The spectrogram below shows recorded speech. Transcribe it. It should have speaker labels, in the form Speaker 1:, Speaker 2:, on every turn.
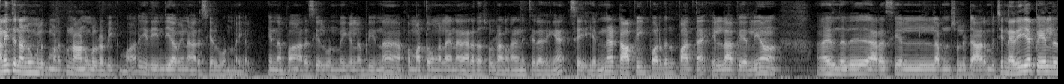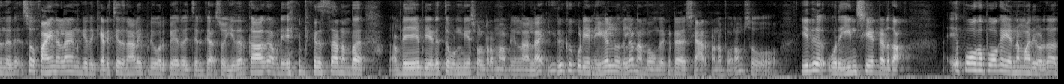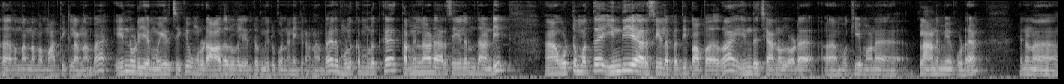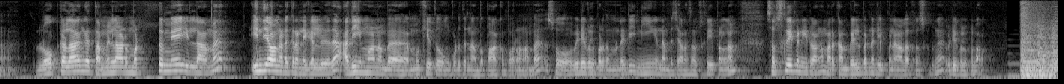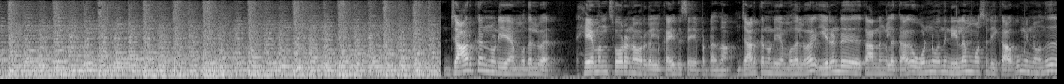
Speaker 1: அனைத்து நல்லவங்களுக்கும் வணக்கம். நான் உங்கள் ரவிக்குமார். இது இந்தியாவின் அரசியல் உண்மைகள். என்னப்பா அரசியல் உண்மைகள் அப்படின்னா அப்போ மற்றவங்களாம் என்ன வேறு ஏதாவது சொல்கிறாங்களா நினச்சிடாதீங்க. சரி என்ன டாபிக் போகிறதுன்னு பார்த்தேன். எல்லா பேர்லேயும் இருந்தது. அரசியல் அப்படின்னு சொல்லிட்டு ஆரம்பித்து நிறைய பேர் இருந்தது. ஸோ ஃபைனலாக எனக்கு இது கிடைச்சதுனால இப்படி ஒரு பேர் வச்சுருக்கேன் ஸோ இதற்காக அப்படியே பெருசாக நம்ம அப்படியே இப்படி எடுத்து உண்மையை சொல்கிறோமா அப்படின்லாம் இல்லை. இருக்கக்கூடிய நிகழ்வுகளை நம்ம உங்ககிட்ட ஷேர் பண்ண போகிறோம் ஸோ இது ஒரு இனிஷியேட்டட் தான். போக போக என்ன மாதிரி வருதோ அது தகுந்த மாதிரி நம்ம மாற்றிக்கலாம் நம்ம. என்னுடைய முயற்சிக்கு உங்களோட ஆதரவுகள் என்றும் இருக்கும்னு நினைக்கிறேன் நம்ம. இது முழுக்க முழுக்க தமிழ்நாடு அரசியலும் தாண்டி ஒட்டுமொத்த இந்திய அரசியலை பற்றி பார்ப்பது தான் இந்த சேனலோட முக்கியமான பிளானுமே கூட. என்னென்னா லோக்கலாக இங்கே தமிழ்நாடு மட்டுமே இல்லாமல் இந்தியாவில் நடக்கிற நிகழ்வு தான் அதிகமாக நம்ம முக்கியத்துவம் கொடுத்து நம்ம பார்க்க போகிறோம் நம்ம. ஸோ வீடியோக்குள்ள போகிறதுக்கு முன்னாடி நீங்கள் நம்ம சேனல் சப்ஸ்கிரைப் பண்ணலாம். சப்ஸ்கிரைப் பண்ணிவிட்டு வாங்க. மறக்காம பெல் பட்டனை கிளிக் பண்ண ஆல் ஆப்ஷன்ஸ் கொடுங்க. வீடியோக்குள்ள போகலாம் ஜார்க்கண்டுடைய முதல்வர் ஹேமந்த் சோரன் அவர்கள் கைது செய்யப்பட்டது தான் ஜார்க்கண்டுடைய முதல்வர் இரண்டு காரணங்களுக்காக ஒன்று வந்து நில மோசடிக்காகவும் இன்னும் வந்து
